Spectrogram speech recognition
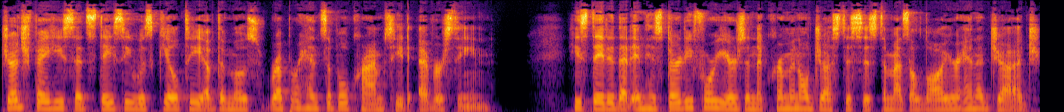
Judge Fahey said Stacey was guilty of the most reprehensible crimes he'd ever seen. He stated that in his 34 years in the criminal justice system as a lawyer and a judge,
